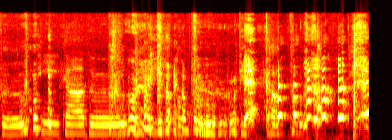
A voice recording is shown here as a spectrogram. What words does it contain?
Peekaboo. Peekaboo. Peekaboo.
